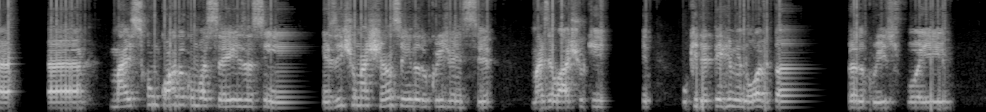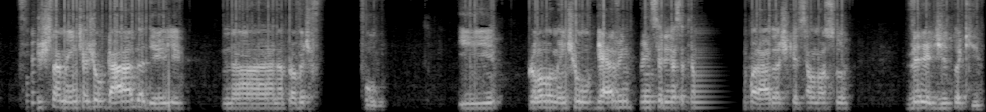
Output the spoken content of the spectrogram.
É, é, mas concordo com vocês, assim, existe uma chance ainda do Chris vencer, mas eu acho que o que determinou a vitória do Chris foi, foi justamente a jogada dele na, na prova de fogo. E provavelmente o Gavin venceria essa temporada temporada. Acho que esse é o nosso veredito aqui.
